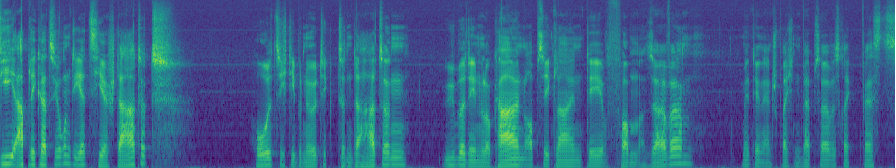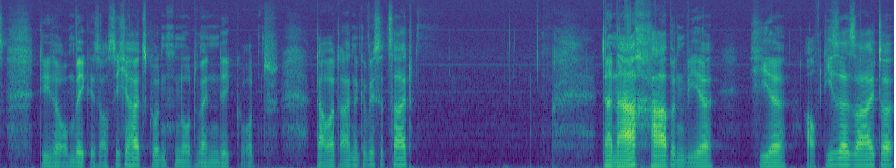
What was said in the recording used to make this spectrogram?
Die Applikation, die jetzt hier startet, holt sich die benötigten Daten über den lokalen OPSI-Client vom Server mit den entsprechenden Web-Service-Requests. Dieser Umweg ist aus Sicherheitsgründen notwendig und dauert eine gewisse Zeit. Danach haben wir hier auf dieser Seite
